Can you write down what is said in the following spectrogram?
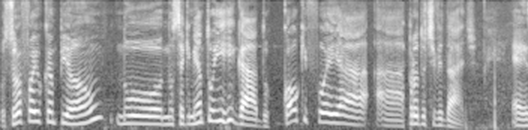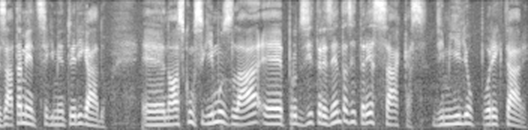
O senhor foi o campeão no, no segmento irrigado. Qual que foi a, a produtividade? É, exatamente, segmento irrigado. É, nós conseguimos lá é, produzir 303 sacas de milho por hectare,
